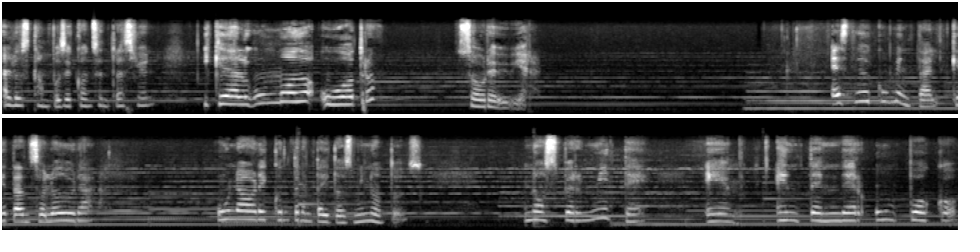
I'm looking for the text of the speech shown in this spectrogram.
a los campos de concentración y que de algún modo u otro sobrevivieron. Este documental, que tan solo dura una hora y con 32 minutos, nos permite eh, entender un poco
